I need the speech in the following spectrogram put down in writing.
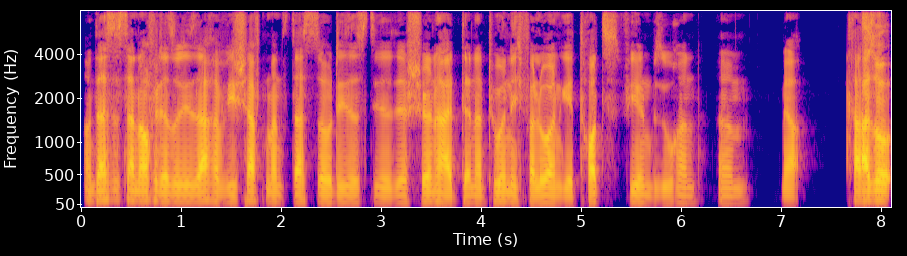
Und das ist dann auch wieder so die Sache, wie schafft man es, dass so dieses, diese, der Schönheit der Natur nicht verloren geht, trotz vielen Besuchern. Ähm, ja, krass. Also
